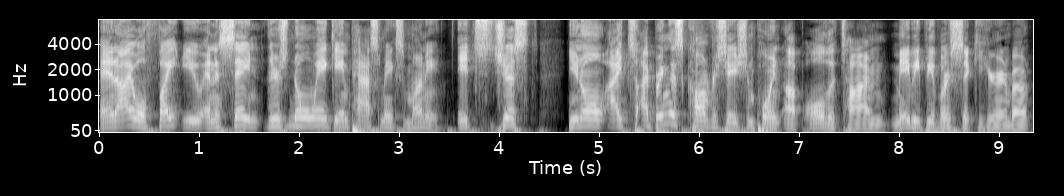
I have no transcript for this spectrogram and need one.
And I will fight you and say, there's no way Game Pass makes money. It's just, you know, I, t- I bring this conversation point up all the time. Maybe people are sick of hearing about,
